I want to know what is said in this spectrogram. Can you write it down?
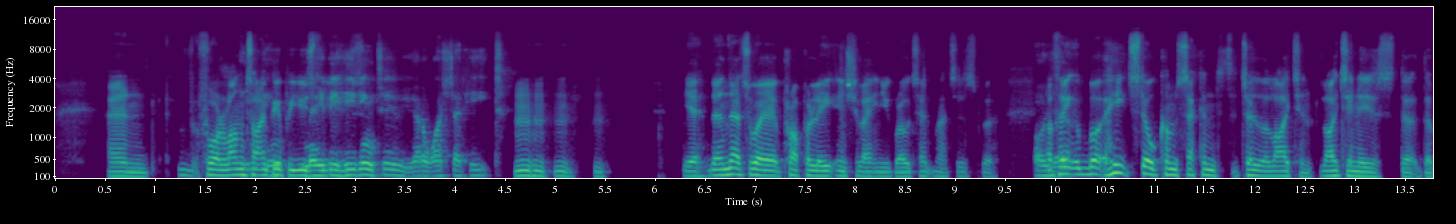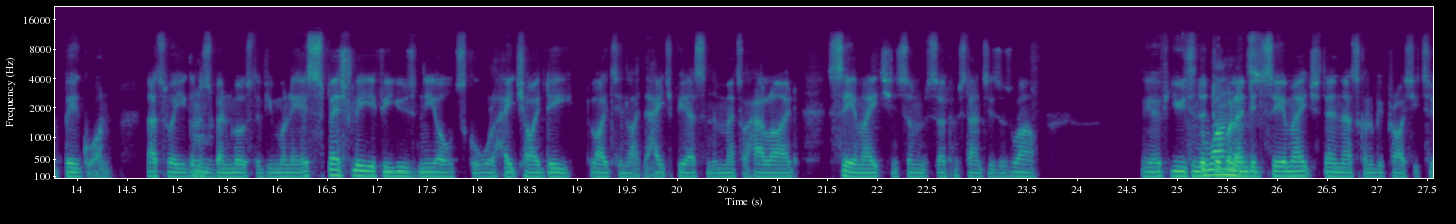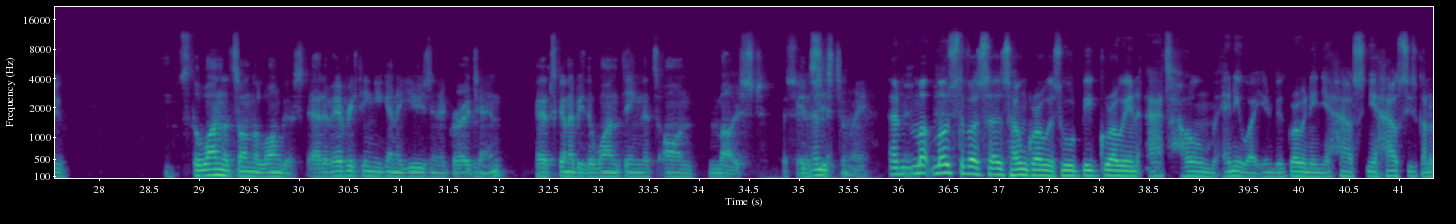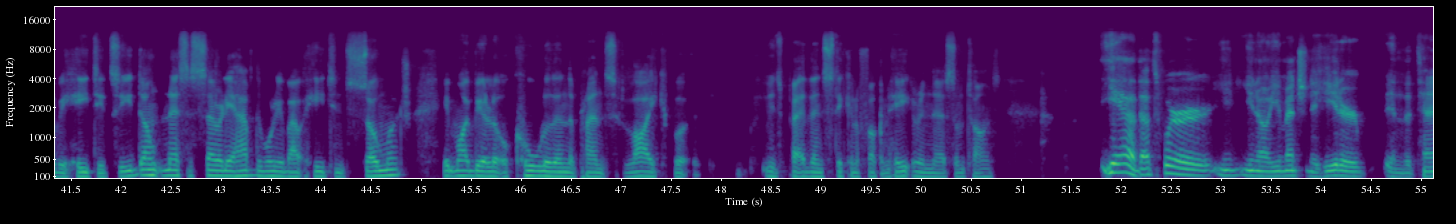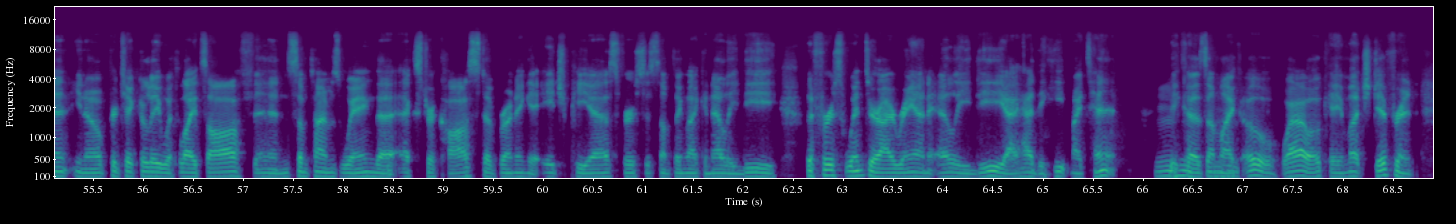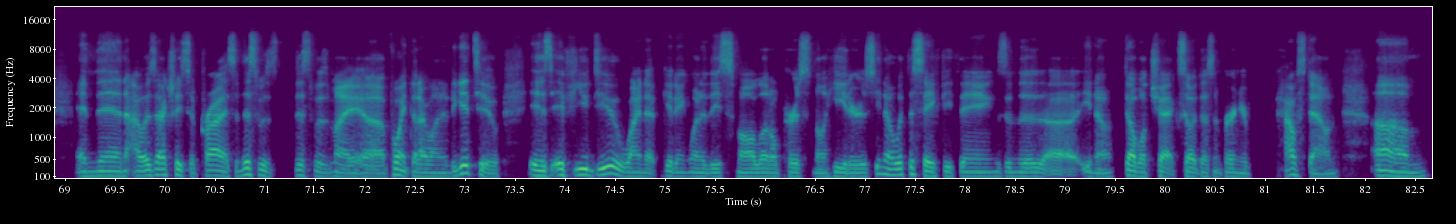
and for a long time, people used maybe to use, heating too. You got to watch that heat. Mhm, mhm, mhm. Yeah, then that's where properly insulating your grow tent matters. But Oh, I yeah. think, but heat still comes second to to the lighting. Lighting is the the big one. That's where you're going to Mm. spend most of your money, especially if you're using the old school HID lighting, like the HPS and the metal halide, CMH in some circumstances as well. Yeah, if you're using the the double-ended CMH, then that's going to be pricey too. It's the one that's on the longest out of everything you're going to use in a grow Mhm. tent. It's going to be the one thing that's on most it. And- consistently. And Yeah. mo- most of us as home growers will be growing at home anyway. You'll be growing in your house, and your house is going to be heated. So you don't necessarily have to worry about heating so much. It might be a little cooler than the plants like, but it's better than sticking a fucking heater in there sometimes. Yeah, that's where you you know you mentioned a heater in the tent, you know, particularly with lights off and sometimes weighing the extra cost of running a HPS versus something like an LED. The first winter I ran LED, I had to heat my tent Mm-hmm, because I'm like, oh wow, okay, much different. And then I was actually surprised, and this was this was my uh, point that I wanted to get to is if you do wind up getting one of these small little personal heaters, you know, with the safety things and the uh, you know double check so it doesn't burn your house down. Um,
